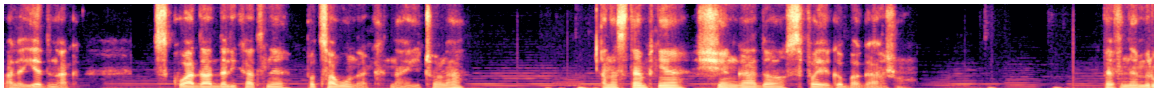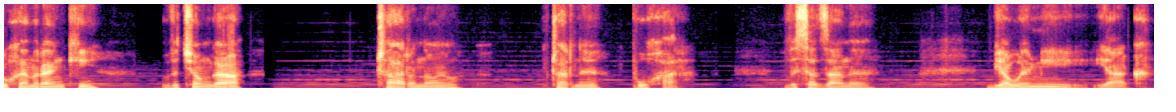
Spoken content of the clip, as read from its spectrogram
ale jednak składa delikatny pocałunek na jej czole, a następnie sięga do swojego bagażu pewnym ruchem ręki wyciąga czarno, czarny puchar wysadzany białymi jak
